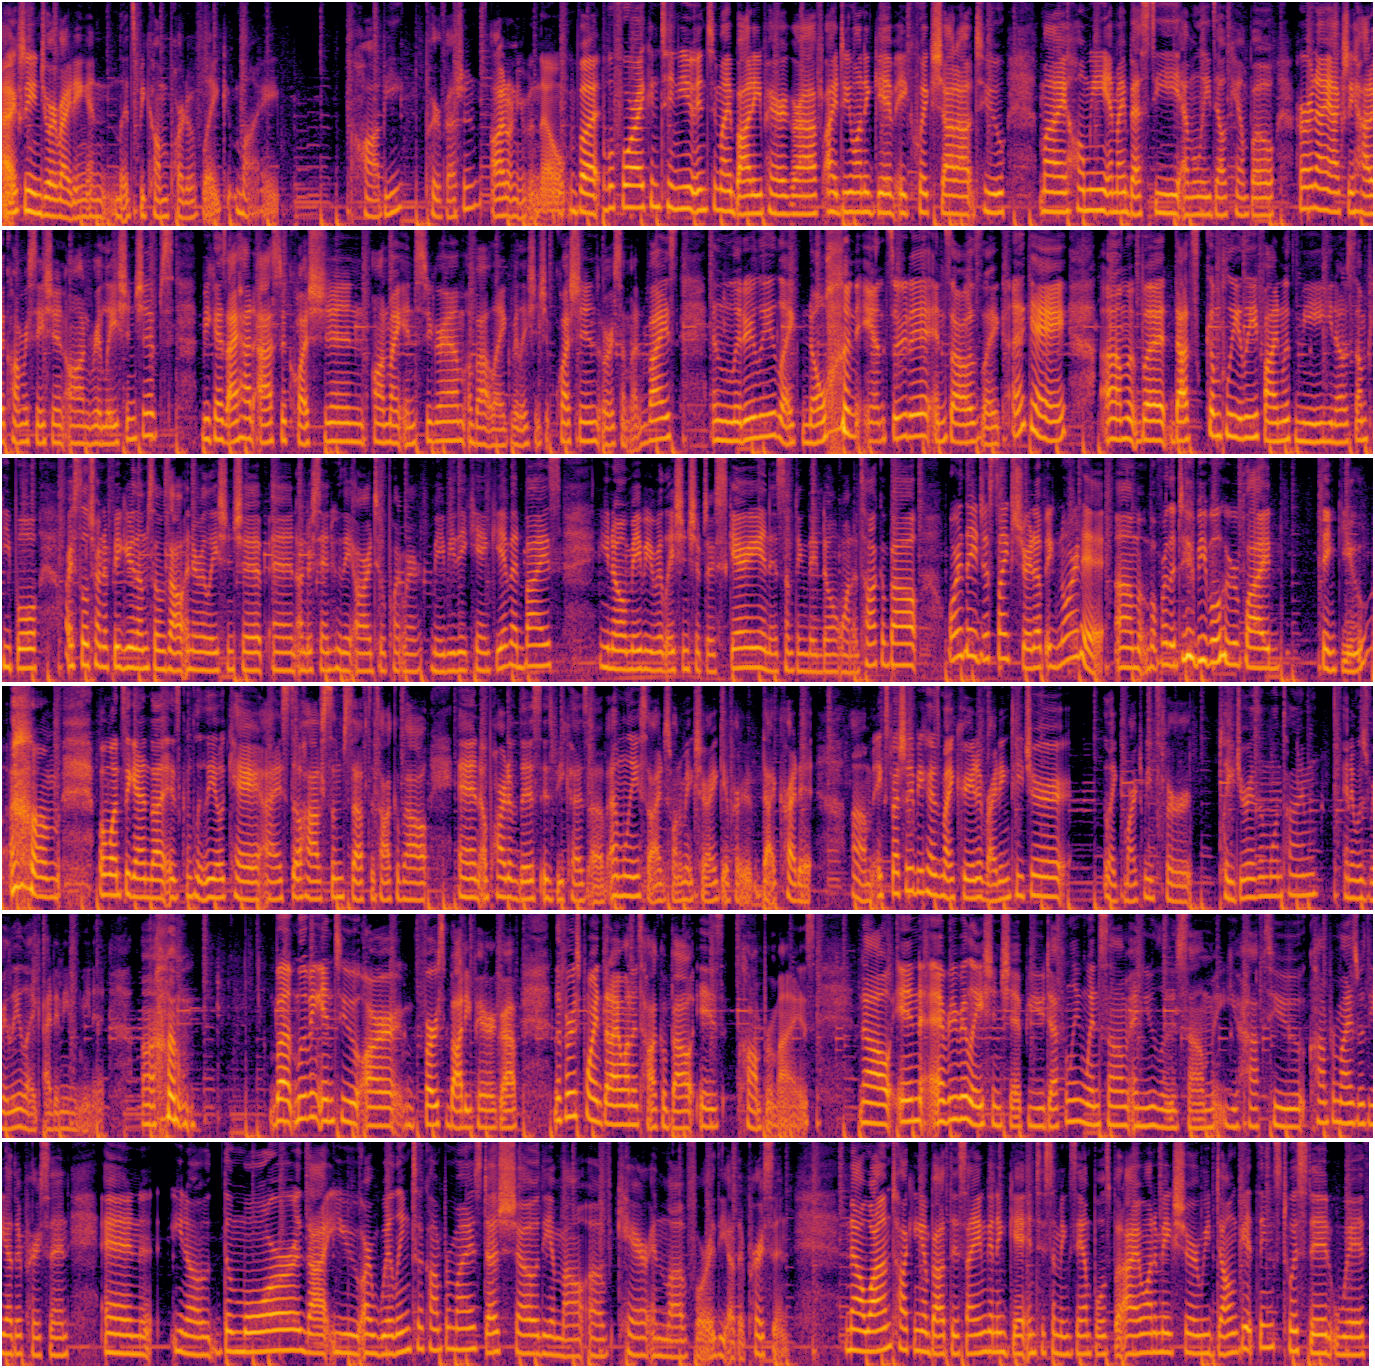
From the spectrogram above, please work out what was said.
I actually enjoy writing, and it's become part of like my hobby profession i don't even know but before i continue into my body paragraph i do want to give a quick shout out to my homie and my bestie emily del campo her and i actually had a conversation on relationships because I had asked a question on my Instagram about like relationship questions or some advice, and literally like no one answered it. And so I was like, okay, um, but that's completely fine with me. You know, some people are still trying to figure themselves out in a relationship and understand who they are to a point where maybe they can't give advice you know, maybe relationships are scary and it's something they don't want to talk about, or they just like straight up ignored it. Um, but for the two people who replied, thank you. Um, but once again, that is completely okay. I still have some stuff to talk about, and a part of this is because of Emily, so I just want to make sure I give her that credit, um, especially because my creative writing teacher like marked me for plagiarism one time, and it was really like I didn't even mean it. Um, but moving into our first body paragraph, the first point that I want to talk about is compromise. Now, in every relationship, you definitely win some and you lose some. You have to compromise with the other person. And, you know, the more that you are willing to compromise does show the amount of care and love for the other person. Now, while I'm talking about this, I am going to get into some examples, but I want to make sure we don't get things twisted with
